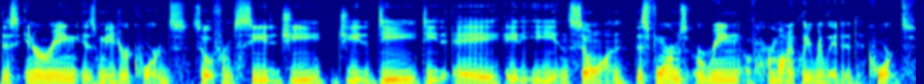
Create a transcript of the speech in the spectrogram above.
this inner ring is major chords. So from C to G, G to D, D to A, A to E, and so on. This forms a ring of harmonically related chords.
